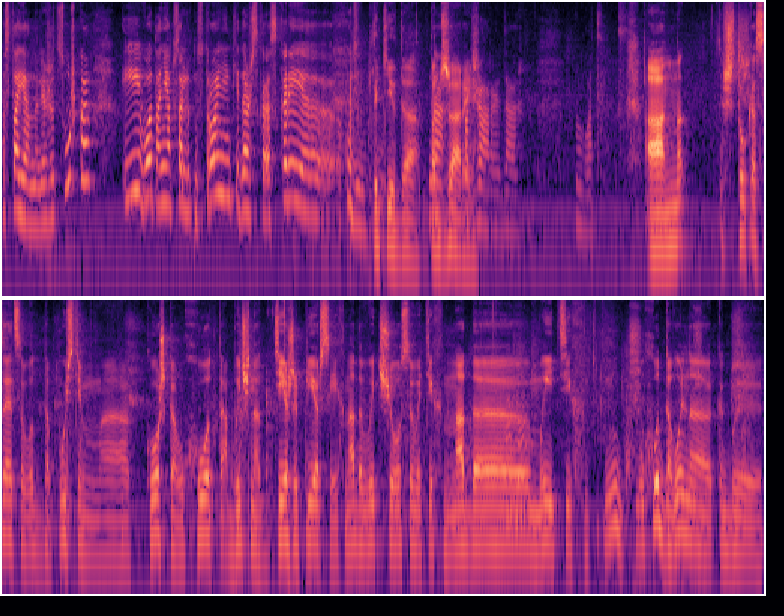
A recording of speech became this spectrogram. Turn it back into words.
постоянно лежит сушка, и вот они абсолютно стройненькие, даже ск скорее э, худенькие. Такие, да, поджары. Да, поджары, да. Вот. А на... Что касается, вот, допустим, э, кошка, уход, обычно те же персы, их надо вычесывать, их надо угу. мыть, их, ну, уход довольно, как бы,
